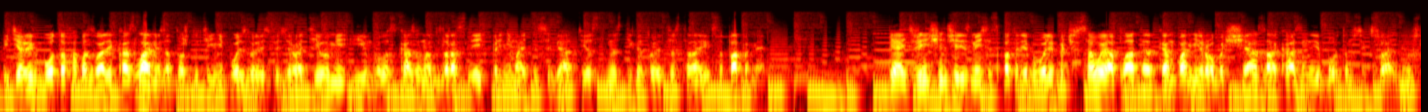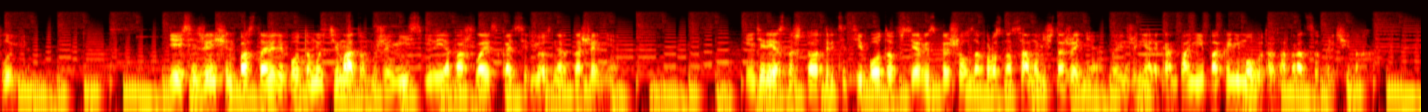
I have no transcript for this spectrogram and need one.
Пятерых ботов обозвали козлами за то, что те не пользовались презервативами, и им было сказано взрослеть, принимать на себя ответственность и готовиться становиться папами. Пять женщин через месяц потребовали почасовой оплаты от компании RoboSha за оказанные ботом сексуальные услуги. Десять женщин поставили ботам ультиматум «Женись, или я пошла искать серьезные отношения». Интересно, что от 30 ботов в сервис пришел запрос на самоуничтожение, но инженеры компании пока не могут разобраться в причинах.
